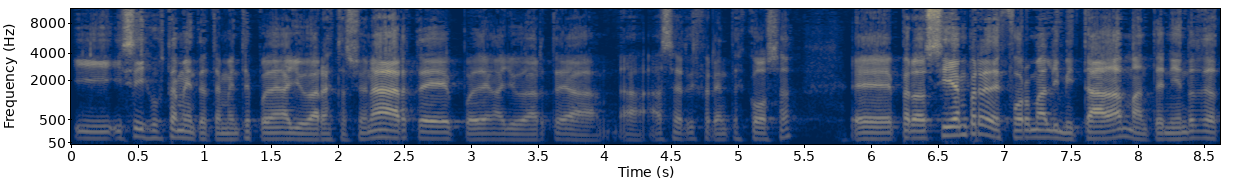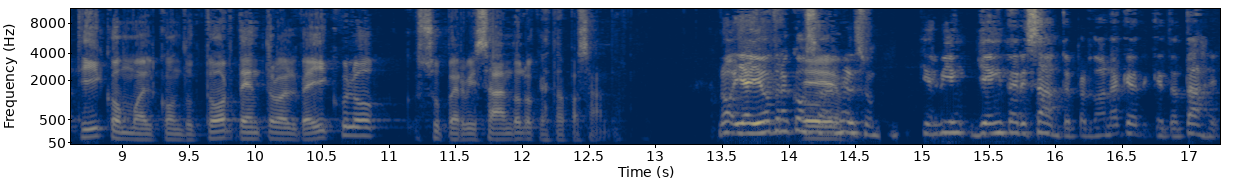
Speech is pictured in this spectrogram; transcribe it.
y, sí, justamente también te pueden ayudar a estacionarte, pueden ayudarte a, hacer diferentes cosas, eh, pero siempre de forma limitada, manteniéndote a ti como el conductor dentro del vehículo supervisando lo que está pasando. No, y hay otra cosa, eh, Nelson, que es bien, bien interesante, perdona que, que, te ataje,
